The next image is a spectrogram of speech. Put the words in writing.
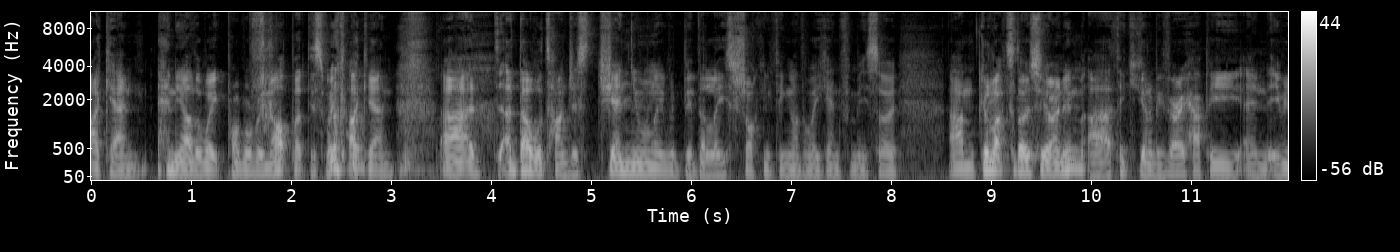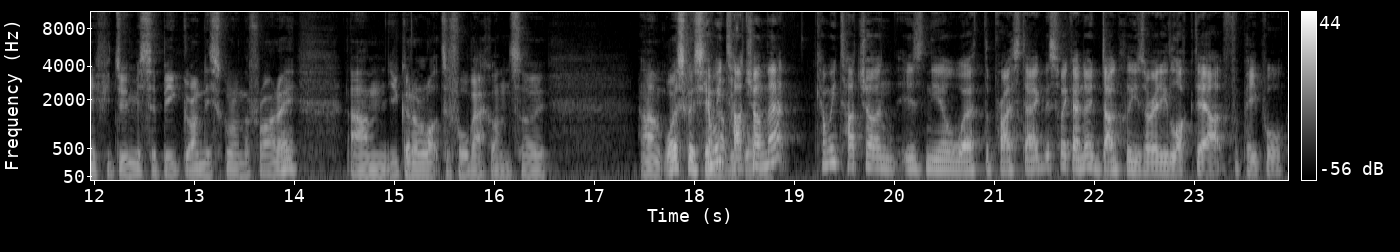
I can. Any other week probably not, but this week I can. Uh, a, a double ton just genuinely would be the least shocking thing of the weekend for me. So. Um, good luck to those who own him. Uh, I think you're going to be very happy, and even if you do miss a big Grundy score on the Friday, um, you've got a lot to fall back on. So, um, West Coast. Can we ended up with touch on that? Can we touch on is Neale worth the price tag this week? I know Dunkley's already locked out for people.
